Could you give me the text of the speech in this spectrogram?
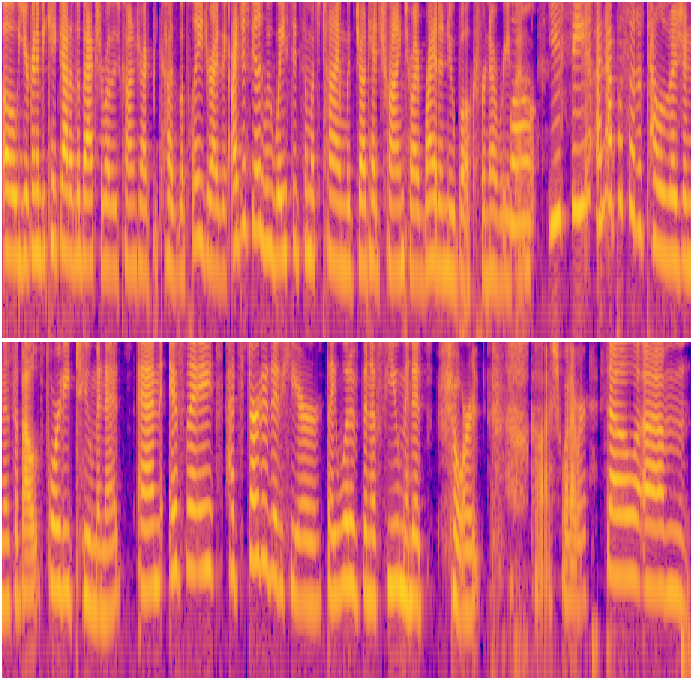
Oh, you're going to be kicked out of the Baxter Brothers contract because of the plagiarizing. I just feel like we wasted so much time with Jughead trying to write a new book for no reason. Well, you see, an episode of television is about 42 minutes, and if they had started it here, they would have been a few minutes short. Gosh, whatever. So, um,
